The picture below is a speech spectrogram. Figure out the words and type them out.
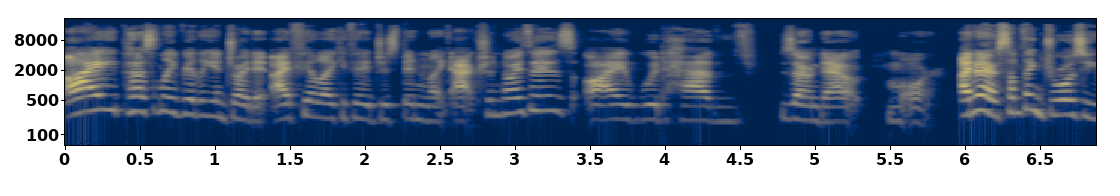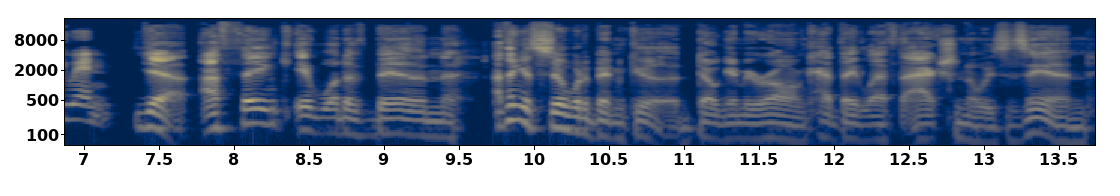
I personally really enjoyed it. I feel like if it had just been like action noises, I would have zoned out more. I don't know, something draws you in. Yeah, I think it would have been. I think it still would have been good, don't get me wrong, had they left the action noises in.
